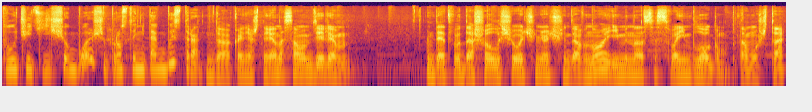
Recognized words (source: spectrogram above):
получить еще больше, просто не так быстро? Да, конечно. Я на самом деле до этого дошел еще очень-очень давно именно со своим блогом, потому что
